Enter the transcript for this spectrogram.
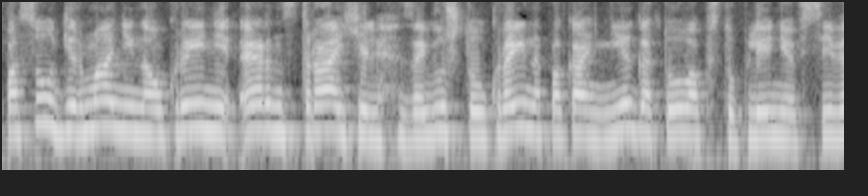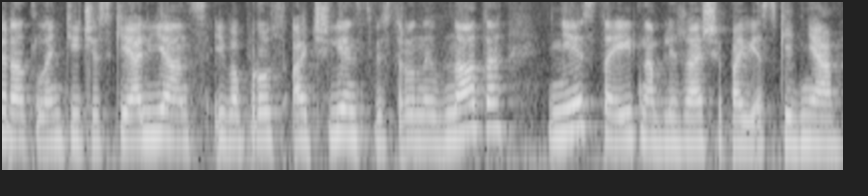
Посол Германии на Украине Эрнст Райхель заявил, что Украина пока не готова к вступлению в Североатлантический альянс, и вопрос о членстве страны в НАТО не стоит на ближайшей повестке дня.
